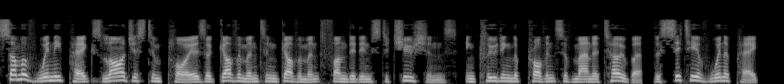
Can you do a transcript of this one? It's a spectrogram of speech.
Some of Winnipeg's largest employers are government and government-funded institutions, including the Province of Manitoba, the City of Winnipeg,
